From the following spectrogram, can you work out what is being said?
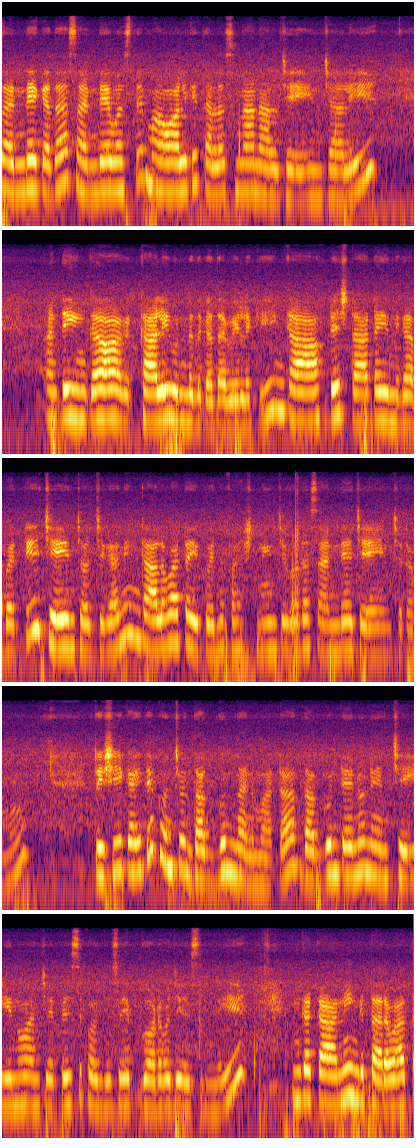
సండే కదా సండే వస్తే మా వాళ్ళకి తలస్నానాలు చేయించాలి. అంటే ఇంకా ఖాళీ ఉండదు కదా వీళ్ళకి. ఇంకా హాఫ్ డే స్టార్ట్ అయింది కాబట్టి చేయించవచ్చు కానీ ఇంకా అలవాటు అయిపోయింది ఫస్ట్ నుంచి కూడా సండే చేయించడము. రిషికి అయితే కొంచెం దగ్గుందనమాట దగ్గుంటేను నేను చెయ్యను అని చెప్పేసి కొంచెంసేపు గొడవ చేసింది. ఇంకా కానీ ఇంక తర్వాత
